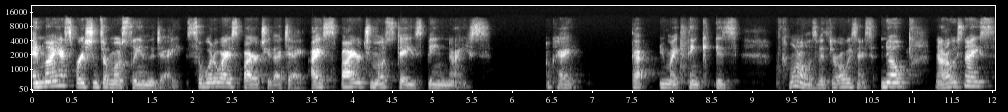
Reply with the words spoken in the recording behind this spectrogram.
And my aspirations are mostly in the day. So what do i aspire to that day? I aspire to most days being nice. Okay? That you might think is come on elizabeth you're always nice. No not always nice.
